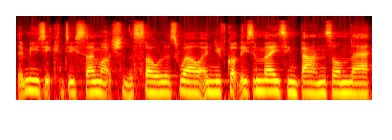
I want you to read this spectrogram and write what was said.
that music can do so much for the soul as well. And you've got these amazing bands on there.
